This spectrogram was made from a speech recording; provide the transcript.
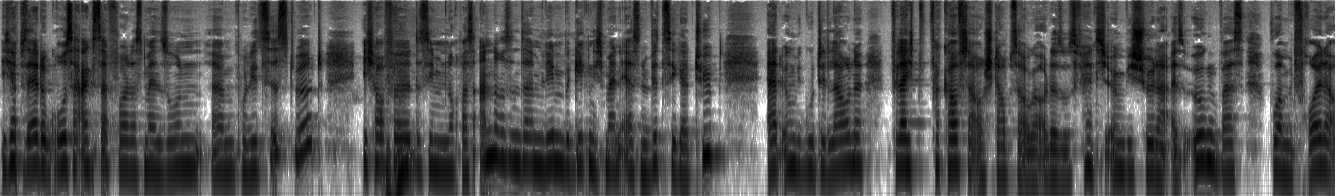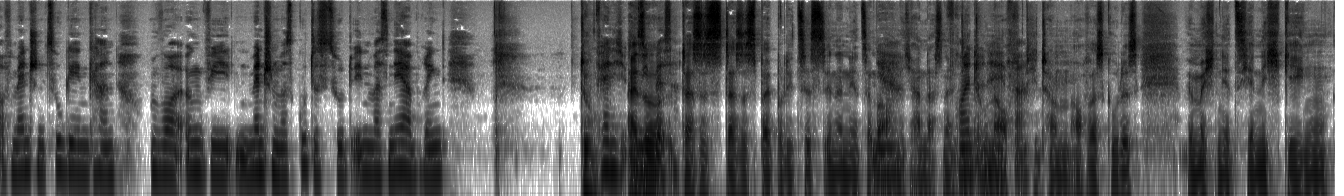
Ich habe sehr große Angst davor, dass mein Sohn ähm, Polizist wird. Ich hoffe, dass ihm noch was anderes in seinem Leben begegnet. Ich meine, er ist ein witziger Typ. Er hat irgendwie gute Laune. Vielleicht verkauft er auch Staubsauger oder so. Das fände ich irgendwie schöner. Also irgendwas, wo er mit Freude auf Menschen zugehen kann und wo er irgendwie Menschen was Gutes tut, ihnen was näher bringt. Du, also besser. das ist, das ist bei PolizistInnen jetzt aber Ja. auch nicht anders. Ne? Die Freund tun auch, Helfer. die haben auch was Gutes. Wir möchten jetzt hier nicht gegen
